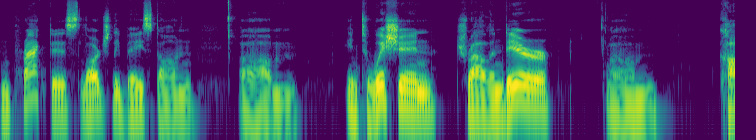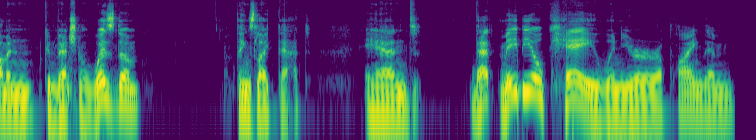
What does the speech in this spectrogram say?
in practice largely based on um, intuition, trial and error, um, common conventional wisdom, things like that. And that may be okay when you're applying them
